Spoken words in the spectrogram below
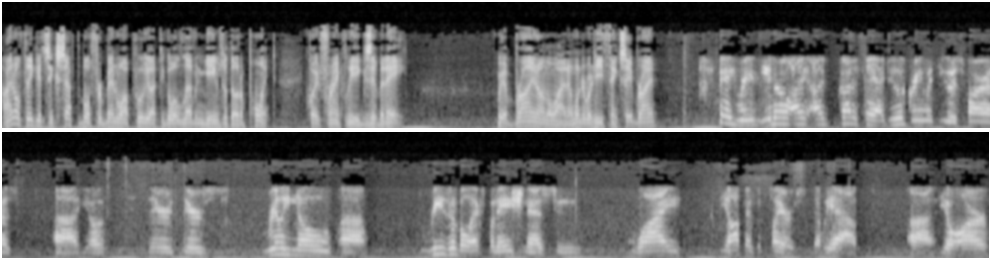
I don't think it's acceptable for Benoit Pouliot to go 11 games without a point. Quite frankly, Exhibit A. We have Brian on the line. I wonder what he thinks. Hey, Brian. Hey, Reed. You know, I, I've got to say I do agree with you as far as uh, you know. There, there's really no uh, reasonable explanation as to why the offensive players that we have, uh, you know, are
